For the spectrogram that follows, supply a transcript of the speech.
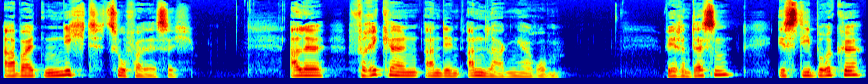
arbeiten nicht zuverlässig. Alle frickeln an den Anlagen herum. Währenddessen ist die Brücke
